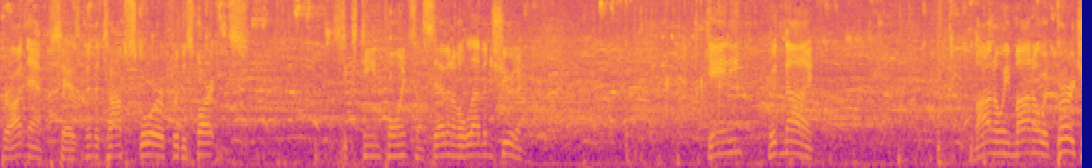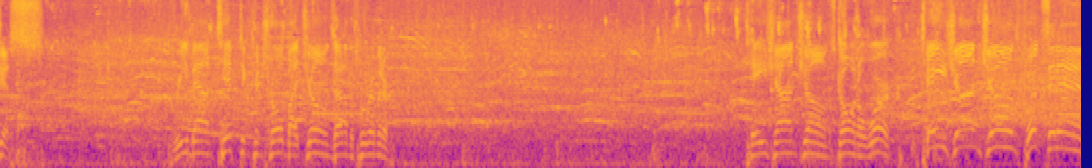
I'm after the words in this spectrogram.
Broadnax has been the top scorer for the Spartans. 16 points and 7 of 11 shooting. Gainey with 9. Mano a mano with Burgess. Rebound tipped and controlled by Jones out on the perimeter. Tajion Jones going to work. Tajion Jones puts it in.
